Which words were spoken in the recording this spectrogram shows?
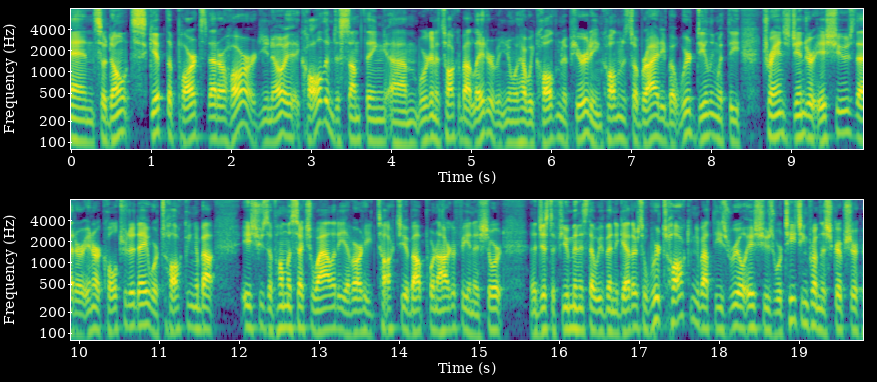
and so don't skip the parts that are hard. You know, call them to something. Um, we're going to talk about later, but you know how we call them to purity and call them to sobriety. But we're dealing with the transgender issues that are in our culture today. We're talking about issues of homosexuality. I've already talked to you about pornography in a short, uh, just a few minutes that we've been together. So we're talking about these real issues. We're teaching from the scripture.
